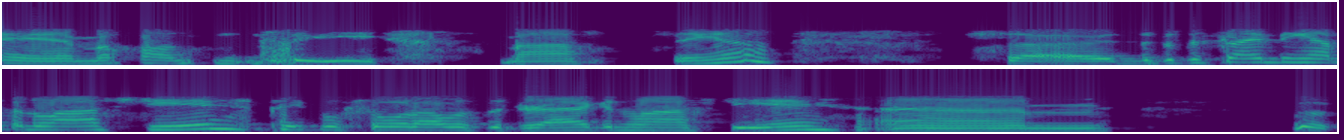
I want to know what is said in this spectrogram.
am on the Masked Singer. So, but the same thing happened last year. People thought I was the dragon last year. Um, Look,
